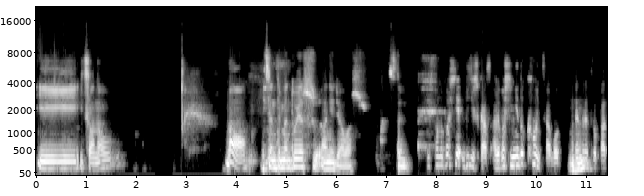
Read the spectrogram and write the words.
I, i co, no. No, I sentymentujesz, a nie działasz z tym. wiesz co, no właśnie, widzisz, Kas, ale właśnie nie do końca, bo ten Mhm. retropad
